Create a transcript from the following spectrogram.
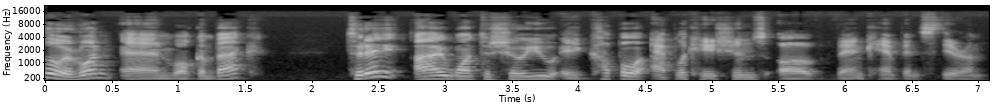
Hello everyone and welcome back. Today I want to show you a couple applications of Van Kampen's theorem.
